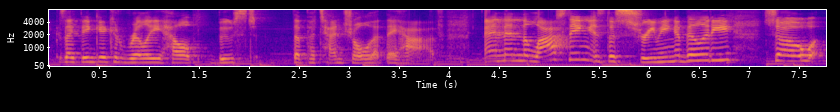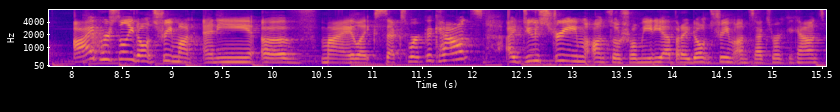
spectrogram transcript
because I think it could really help boost the potential that they have. And then the last thing is the streaming ability. So I personally don't stream on any of my like sex work accounts. I do stream on social media, but I don't stream on sex work accounts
